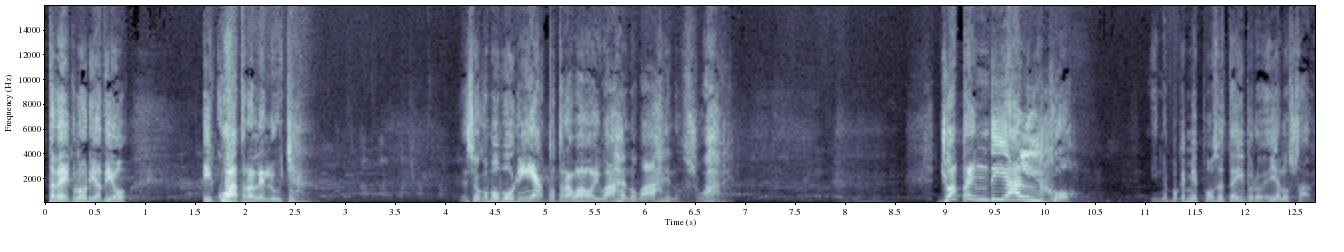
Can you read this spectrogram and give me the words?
tres, gloria a Dios, y cuatro, aleluya. Eso es como boniato trabajo, y bájelo, bájelo, suave. Yo aprendí algo, y no es porque mi esposa esté ahí, pero ella lo sabe,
